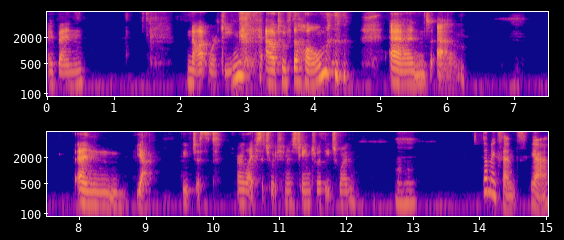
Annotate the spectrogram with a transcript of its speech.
I've been not working out of the home. And um and yeah we've just our life situation has changed with each one. Mm-hmm. that makes sense. Yeah.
